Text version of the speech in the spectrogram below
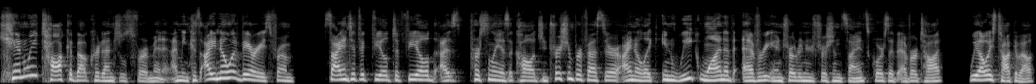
Can we talk about credentials for a minute? I mean, because I know it varies from scientific field to field. As personally, as a college nutrition professor, I know like in week one of every intro to nutrition science course I've ever taught, we always talk about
